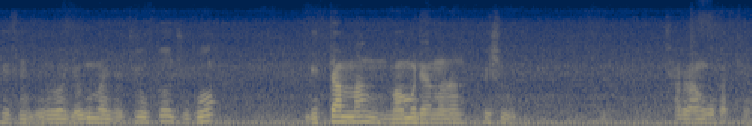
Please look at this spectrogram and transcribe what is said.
그래서 이제 이거 여기만 이제 쭉 떠주고 밑단만 마무리하면은 끝입니다. 잘 나온 것 같아요.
